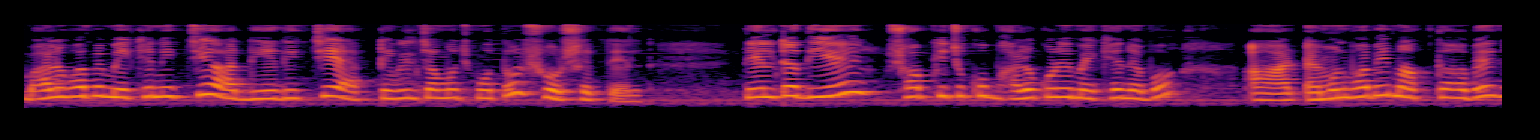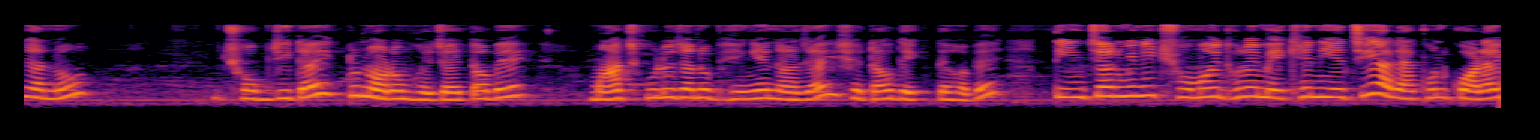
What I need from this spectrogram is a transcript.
ভালোভাবে মেখে নিচ্ছি আর দিয়ে দিচ্ছি এক টেবিল চামচ মতো সর্ষের তেল। তেলটা দিয়ে সব কিছু খুব ভালো করে মেখে নেব আর এমনভাবেই মাখতে হবে যেন সবজিটা একটু নরম হয়ে যায়। তবে মাছগুলো যেন ভেঙে না যায়, সেটাও দেখতে হবে। তিন চার মিনিট সময় ধরে মেখে নিয়েছি, আর এখন কড়াই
